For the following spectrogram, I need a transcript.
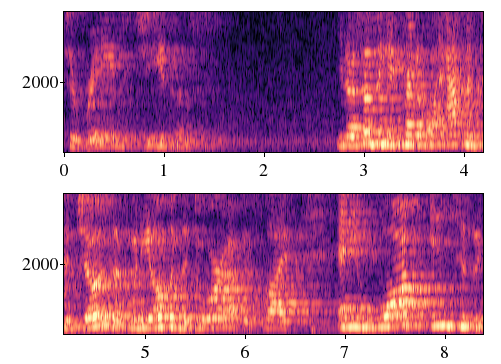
to raise Jesus? You know, something incredible happened to Joseph when he opened the door of his life and he walked into the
